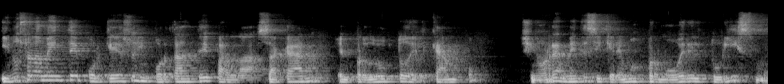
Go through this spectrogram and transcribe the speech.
Y no solamente porque eso es importante para sacar el producto del campo, sino realmente si queremos promover el turismo.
